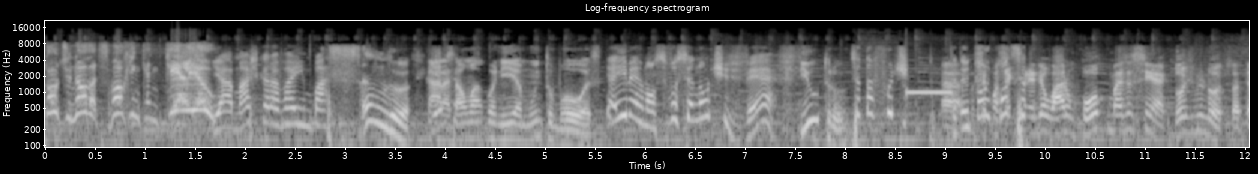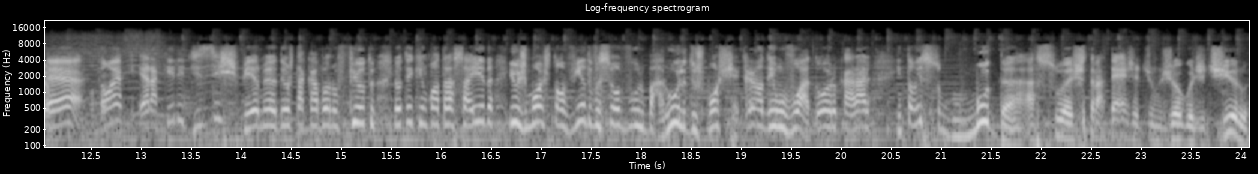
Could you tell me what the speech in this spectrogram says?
Don't you know that smoking can kill you? e a máscara vai embaçando. Cara, dá uma agonia muito boa. E aí, meu irmão, se você não tiver filtro, você tá fudido. É, entendeu? Então, você consegue você prender o ar um pouco, mas assim, é dois minutos até. É, então é, era aquele desespero. Meu Deus, tá acabando o filtro, eu tenho que encontrar a saída, e os monstros estão vindo, e você ouve o barulho dos monstros chegando, e um voador, o caralho. Então isso muda a sua estratégia de um jogo de tiro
